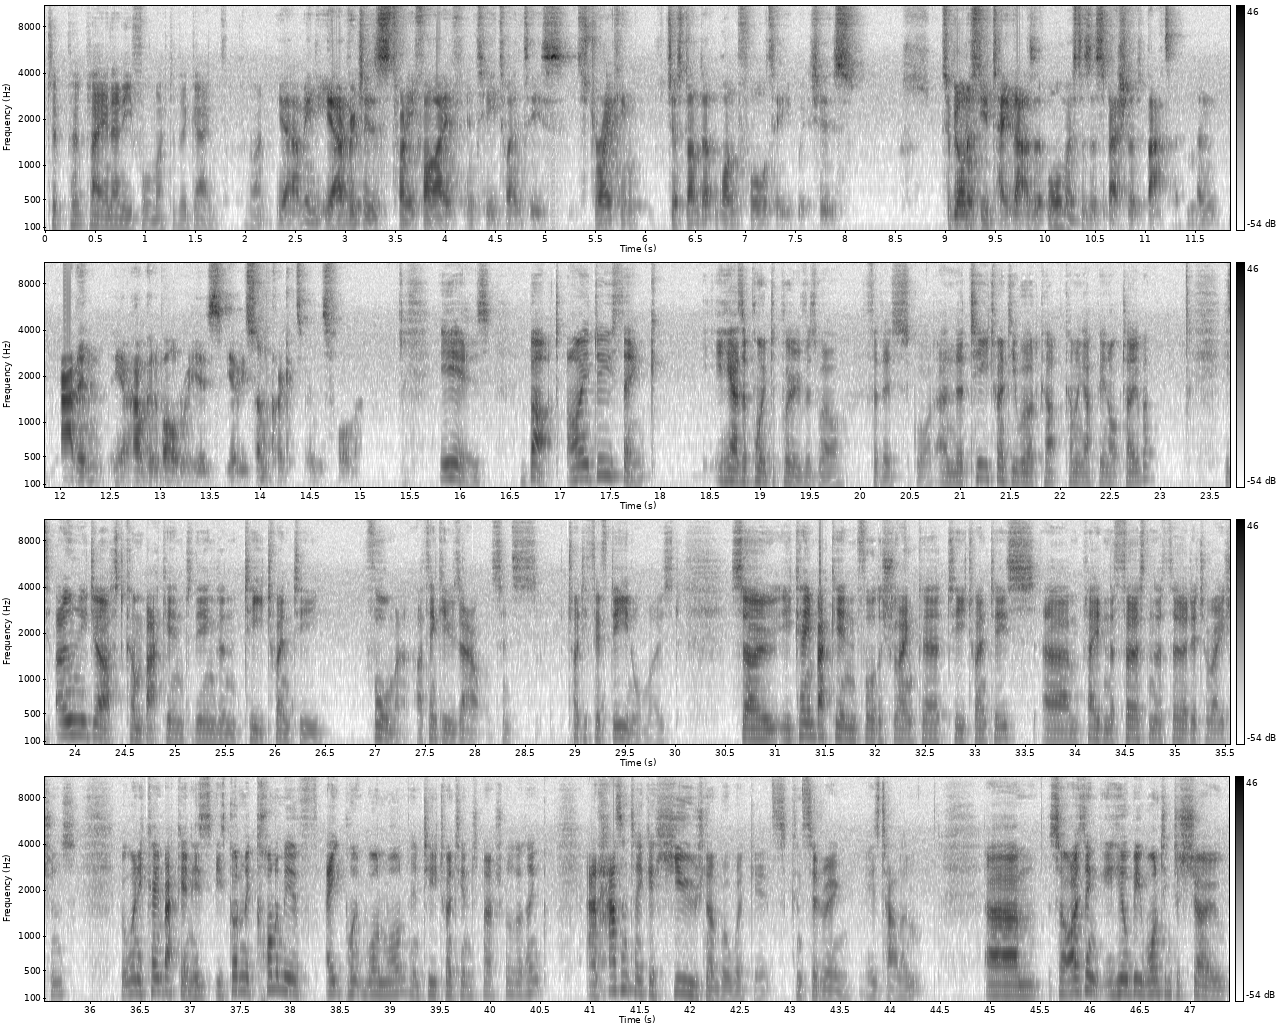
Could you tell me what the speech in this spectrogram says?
to play in any format of the game. Right? Yeah, I mean he averages twenty five in T Twenties, striking just under 140, which is, to be honest, you take that as a, almost as a specialist batter mm. and add in, you know, how good a bowler he is. Yeah, he's some cricketer in this format. He is, but I do think he has a point to prove as well for this squad. And the T20 World Cup coming up in October, he's only just come back into the England T20 format. I think he was out since 2015 almost. So he came back in for the Sri Lanka T20s, um, played in the first and the third iterations. But when he came back in, he's, he's got an economy of 8.11 in T20 internationals, I think, and hasn't taken a huge number of wickets considering his talent. Um, so I think he'll be wanting to show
